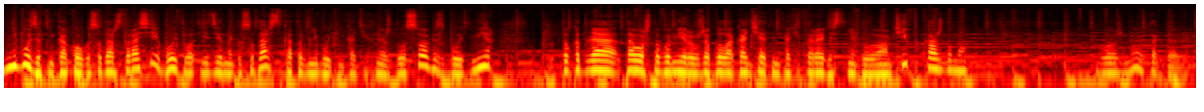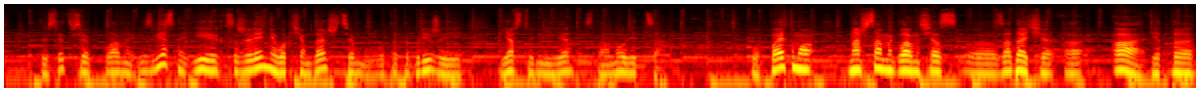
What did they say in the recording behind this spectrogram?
не будет никакого государства России, будет вот единое государство, в котором не будет никаких междоусобиц, будет мир. Только для того, чтобы мир уже был окончательно, никаких террористов не было, вам чип каждому вложен, ну и так далее. То есть это все планы известны, и, к сожалению, вот чем дальше, тем вот это ближе и явственнее становится. Вот, поэтому наша самая главная сейчас э, задача, э, а, это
